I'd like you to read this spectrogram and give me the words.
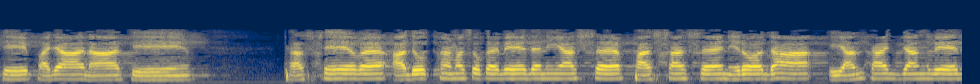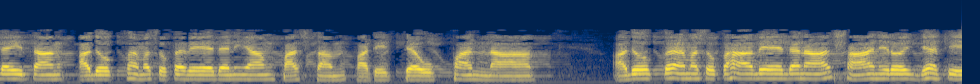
තේ පජානාති. තස්සේව අදුක්ඛම සුඛ වේදනියස්ස පස්සස්ස නිරෝධා යං තජ්ජං වේදිතං අදුක්ඛම සුඛ වේදනියං පස්සම් පටිච්ච උප්පන්නා අදුක්ඛම සුඛ වේදනා සානිරොජ්ජති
